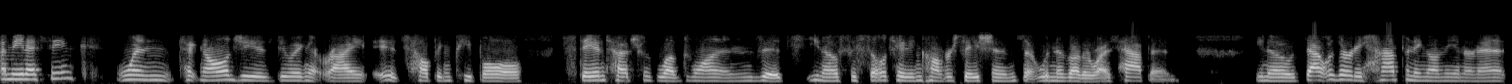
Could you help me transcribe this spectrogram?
I mean i think when technology is doing it right it's helping people stay in touch with loved ones. It's you know facilitating conversations that wouldn't have otherwise happened. You know that was already happening on the internet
